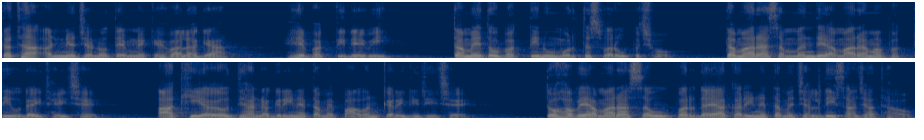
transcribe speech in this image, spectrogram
તથા અન્ય જનો તેમને કહેવા લાગ્યા, હે ભક્તિ દેવી તમે તો ભક્તિનું મૂર્ત સ્વરૂપ છો. તમારા સંબંધે અમારામાં ભક્તિ ઉદય થઈ છે. આખી અયોધ્યા નગરીને તમે પાવન કરી દીધી છે. તો હવે અમારા સૌ ઉપર દયા કરીને તમે જલ્દી સાજા થાઓ.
